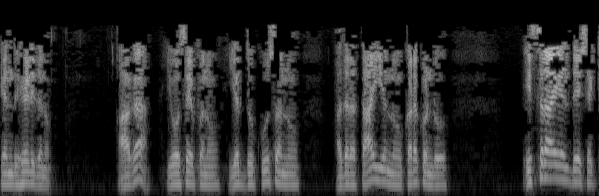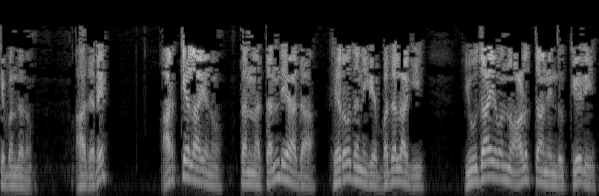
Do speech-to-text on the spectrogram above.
ಎಂದು ಹೇಳಿದನು. ಆಗ ಯೋಸೇಫನು ಎದ್ದು ಕೂಸನ್ನು ಅದರ ತಾಯಿಯನ್ನು ಕರಕೊಂಡು ಇಸ್ರಾಯೇಲ್ ದೇಶಕ್ಕೆ ಬಂದನು. ಆದರೆ ಅರ್ಕೆಲಾಯನು ತನ್ನ ತಂದೆಯಾದ ಹೆರೋದನಿಗೆ ಬದಲಾಗಿ ಯೂದಾಯವನ್ನು ಆಳುತ್ತಾನೆಂದು ಕೇಳಿ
